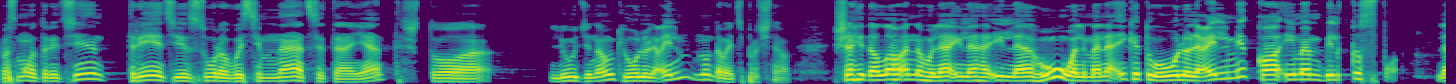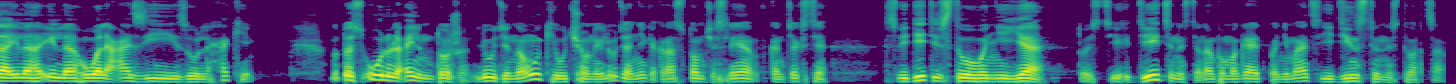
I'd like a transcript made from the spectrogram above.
Посмотрите, третья сура, 18 аят, что люди науки, улюль ну давайте прочитаем. شهد الله أنه لا إله إلا هو والملائكة وأولو العلم قائما بالقسط لا إله إلا هو العزيز الحكيم Ну, то есть улюль ильм тоже. Люди науки, ученые люди, они как раз в том числе в контексте свидетельствования, то есть их деятельность, она помогает понимать единственность Творца.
